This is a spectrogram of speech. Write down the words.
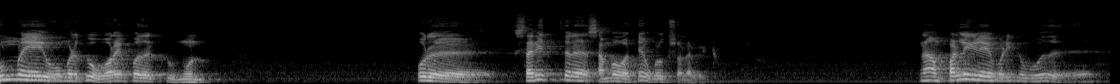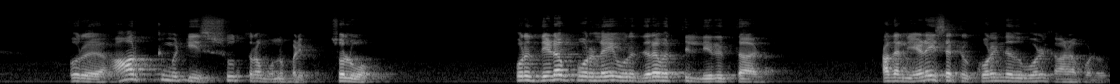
உண்மையை உங்களுக்கு உரைப்பதற்கு முன் ஒரு சரித்திர சம்பவத்தை உங்களுக்கு சொல்ல வேண்டும். நான் பள்ளியிலே படிக்கும்போது ஒரு ஆர்க்குமிட்டிஸ் சூத்திரம் ஒன்று படிப்போம். சொல்லுவோம். ஒரு திடப்பொருளை ஒரு திரவத்தில் நிறுத்தால் அதன் எடை சற்று குறைந்தது போல் காணப்படும்.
